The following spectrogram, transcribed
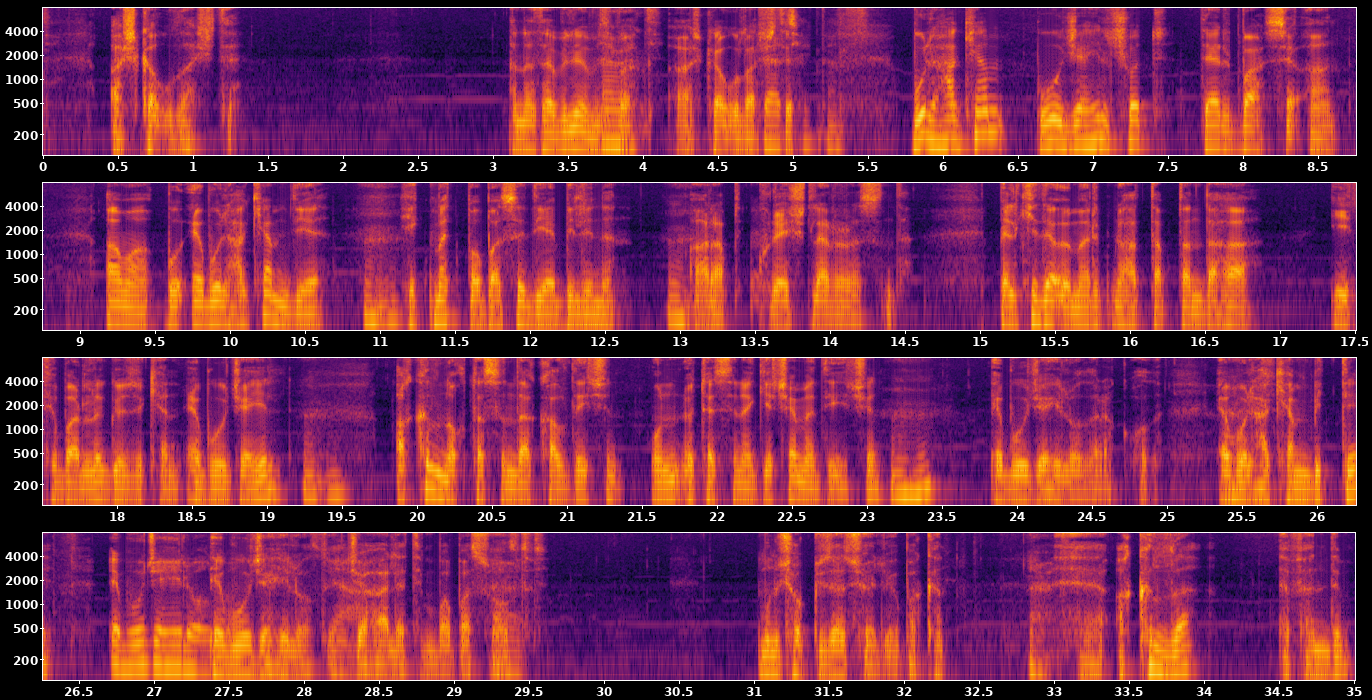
Aşka ulaştı. Anlatabiliyor muyuz? Evet. Bak aşka ulaştı. Gerçekten. Bul hakem bu cehil şot der bahse an. Ama bu Ebul Hakem diye hı hı. hikmet babası diye bilinen hı hı. Arap Kureyşler arasında. Belki de Ömer İbni Hattab'dan daha itibarlı gözüken Ebu Cehil hı hı. akıl noktasında kaldığı için onun ötesine geçemediği için hı hı. Ebu Cehil olarak oldu. Ebul evet. Hakem bitti. Ebu Cehil oldu. Ebu Cehil oldu. Ya. Cehaletin babası evet. oldu. Bunu çok güzel söylüyor bakın. Evet. Ee, akılla efendim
